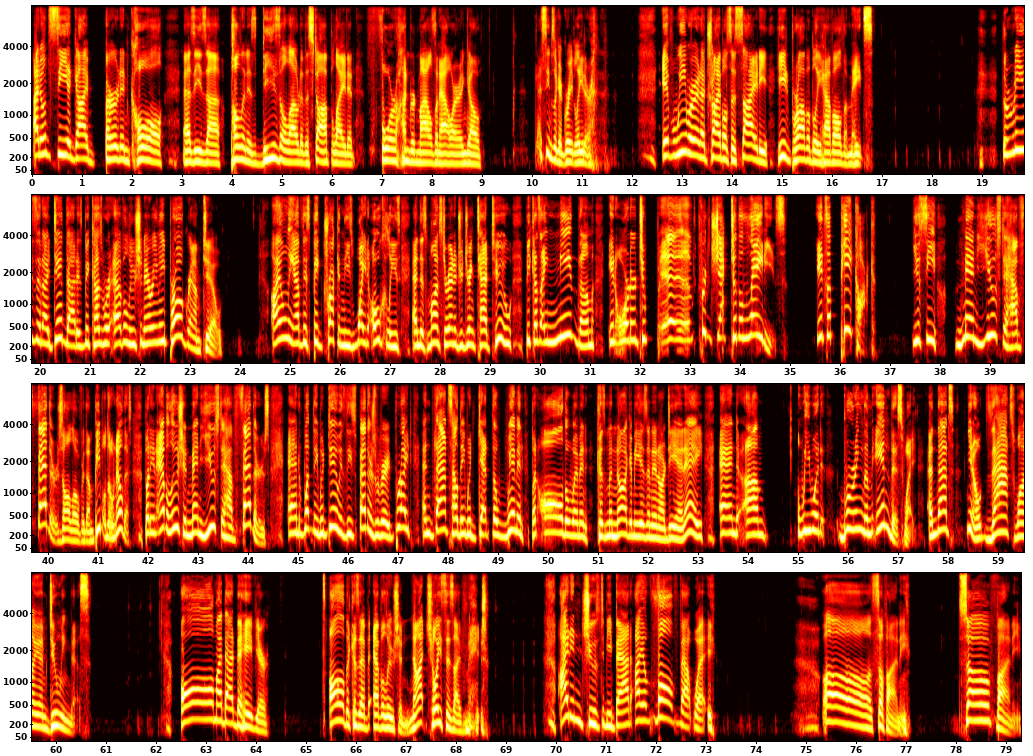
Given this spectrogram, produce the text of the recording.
I don't see a guy burning coal as he's uh, pulling his diesel out of the stoplight at 400 miles an hour and go, guy seems like a great leader. if we were in a tribal society, he'd probably have all the mates. The reason I did that is because we're evolutionarily programmed to. I only have this big truck and these white Oakleys and this monster energy drink tattoo because I need them in order to uh, project to the ladies. It's a peacock. You see, men used to have feathers all over them. People don't know this, but in evolution, men used to have feathers. And what they would do is these feathers were very bright, and that's how they would get the women, but all the women, because monogamy isn't in our DNA. And um, we would bring them in this way. And that's, you know, that's why I'm doing this. All my bad behavior all because of evolution, not choices I've made. I didn't choose to be bad, I evolved that way. Oh, so funny. So funny.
